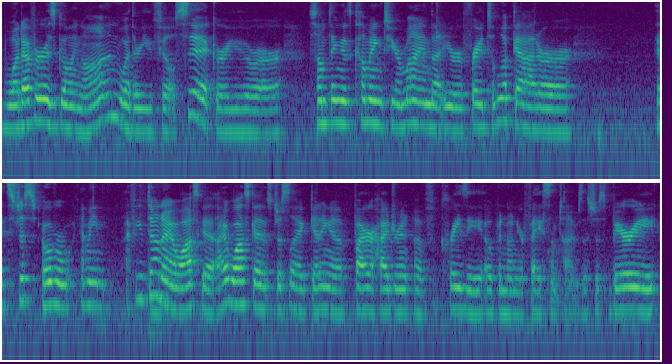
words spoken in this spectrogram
whatever is going on, whether you feel sick or you're something is coming to your mind that you're afraid to look at or it's just over I mean, if you've done ayahuasca, ayahuasca is just like getting a fire hydrant of crazy opened on your face sometimes. It's just very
